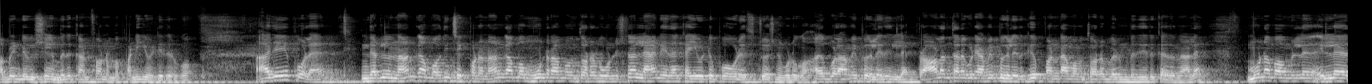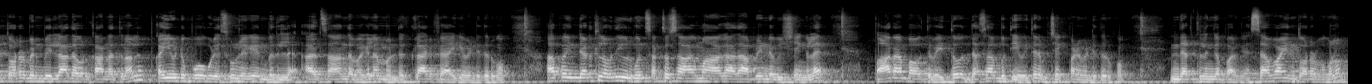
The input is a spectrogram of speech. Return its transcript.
அப்படின்ற விஷயம் என்பது கன்ஃபார்ம் நம்ம பண்ணிக்க வேண்டியது இருக்கும். அதே போல் இந்த இடத்துல நான்காம் பாவத்தையும் செக் பண்ண நான்காம் பாவம் மூன்றாம் பாவம் தொடர்பு கொண்டுச்சுன்னா லேண்ட் ஏதாவது கைவிட்டு போகக்கூடிய சுச்சுவேஷன் கொடுக்கும். அது போல் அமைப்புகள் எதுவும் இல்லை. ப்ராப்ளம் தரக்கூடிய அமைப்புகள் இருக்குது பன்னெண்டாம் பாவம் தொடர்பு என்பது இருக்கிறதுனால மூணாம் பாவம் இல்லை இல்லை தொடர்பு என்பது இல்லாத ஒரு காரணத்தினால கைவிட்டு போகக்கூடிய சூழ்நிலை என்பது இல்லை. அது சார்ந்த வகையில் நம்ம வந்து கிளாரிஃபை ஆகிக்க வேண்டியது இருக்கும். அப்போ இந்த இடத்துல வந்து இவருக்கு வந்து சக்ஸஸ் ஆகுமா ஆகாதா அப்படின்ற விஷயங்களை பாராம்பாவத்தை வைத்தோ தசாபுத்தியை வைத்து நம்ம செக் பண்ண வேண்டியது இருக்கும். இந்த இடத்துல இங்கே பாருங்கள் செவ்வாயின் தொடர்புகளும்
